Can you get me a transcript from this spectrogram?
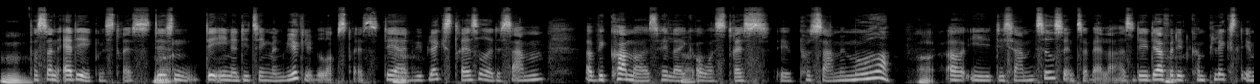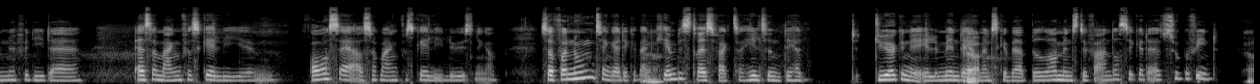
Mm. For sådan er det ikke med stress. Det er, sådan, det er en af de ting, man virkelig ved om stress. Det er, ja. at vi bliver ikke stresset af det samme, og vi kommer også heller ikke ja. over stress øh, på samme måder. Nej. Og i de samme tidsintervaller. Altså det er derfor, ja. det er et komplekst emne, fordi der er så mange forskellige... Øh, årsager og så mange forskellige løsninger. Så for nogen tænker jeg, at det kan være ja. en kæmpe stressfaktor hele tiden, det her dyrkende element af, ja. at man skal være bedre, mens det for andre sikkert er super fint. Ja.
